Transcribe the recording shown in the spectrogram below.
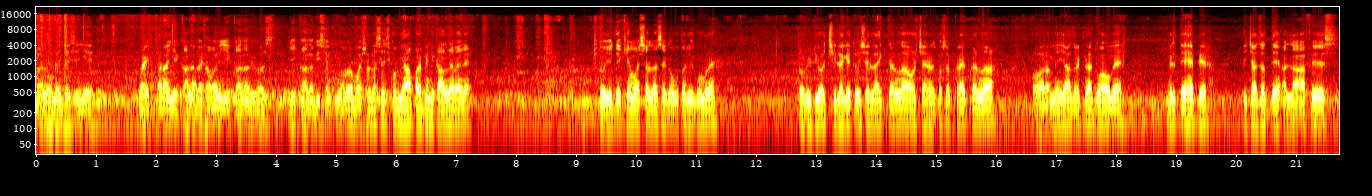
बालों में, जैसे ये वाइट पड़ा ये काला बैठा हुआ है, ये काला रिवर्स ये काला भी सेट हुआ हुआ माशाल्लाह से इसको भी यहाँ पर भी निकालना है मैंने। तो ये देखें माशाल्लाह से कबूतर ये घूम रहे हैं। तो वीडियो अच्छी लगे तो इसे लाइक करना और चैनल को सब्सक्राइब करना। और हमें याद रखना दुआओं में। मिलते हैं फिर। इजाज़त दें। अल्लाह हाफिज़।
